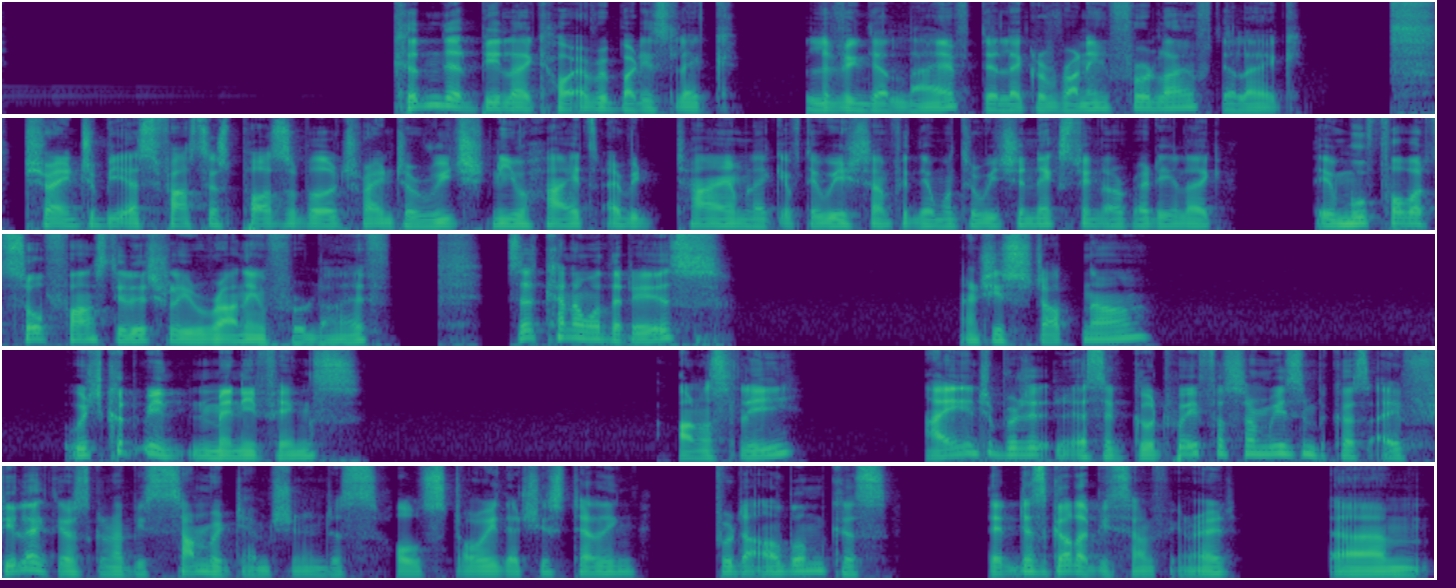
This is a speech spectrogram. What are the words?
Couldn't that be like how everybody's like living their life? They're like running for life. They're like trying to be as fast as possible, trying to reach new heights every time. Like if they reach something, they want to reach the next thing already. Like they move forward so fast, they're literally running through life. Is that kind of what it is? And she stopped now? Which could mean many things. Honestly. I interpret it as a good way for some reason because I feel like there's gonna be some redemption in this whole story that she's telling through the album because there's gotta be something, right? Um,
